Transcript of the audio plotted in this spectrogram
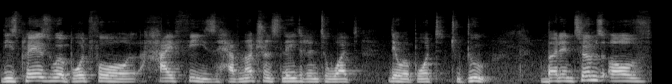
These players who were bought for high fees have not translated into what they were bought to do. But in terms of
